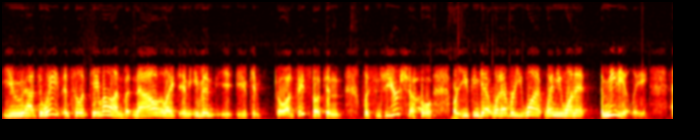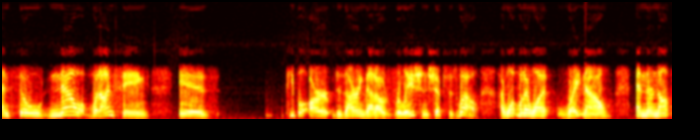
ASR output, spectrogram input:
You had to wait until it came on, but now, like, and even you, you can go on Facebook and listen to your show, or you can get whatever you want when you want it immediately. And so now, what I'm seeing is people are desiring that out of relationships as well. I want what I want right now, and they're not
